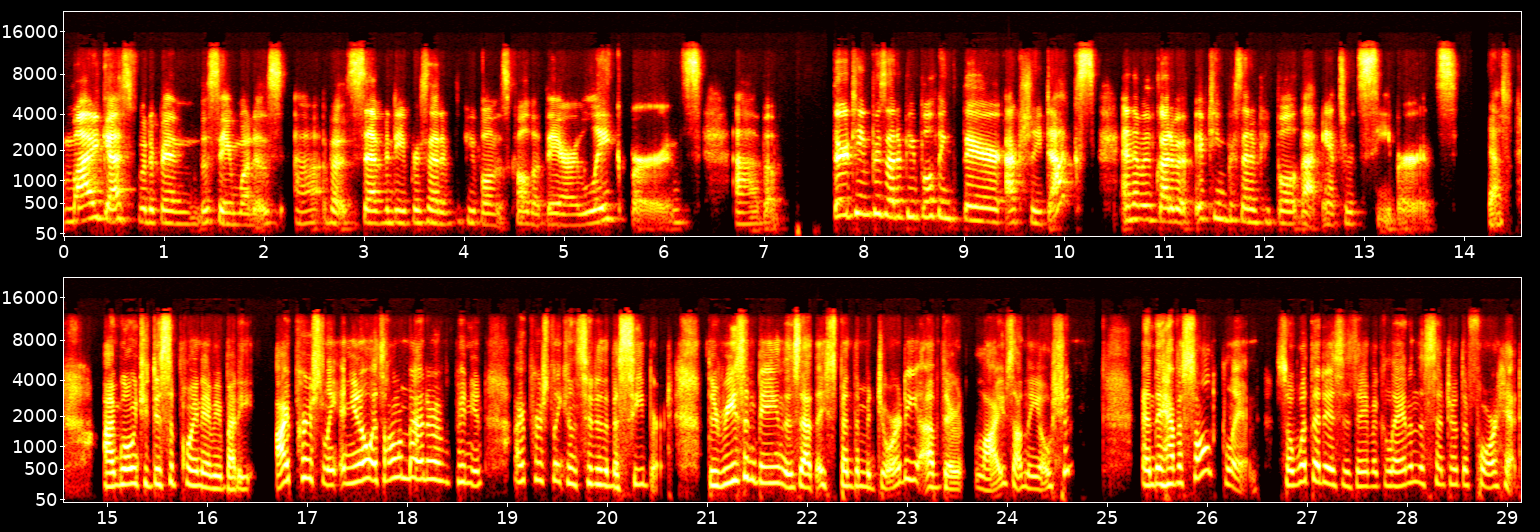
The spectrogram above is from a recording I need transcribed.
my guess would have been the same one as uh, about 70% of the people on this call that they are lake birds. Uh, but 13% of people think they're actually ducks. And then we've got about 15% of people that answered seabirds. Yes. I'm going to disappoint everybody. I personally, and you know, it's all a matter of opinion. I personally consider them a seabird. The reason being is that they spend the majority of their lives on the ocean and they have a salt gland. So what that is is they have a gland in the center of the forehead,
